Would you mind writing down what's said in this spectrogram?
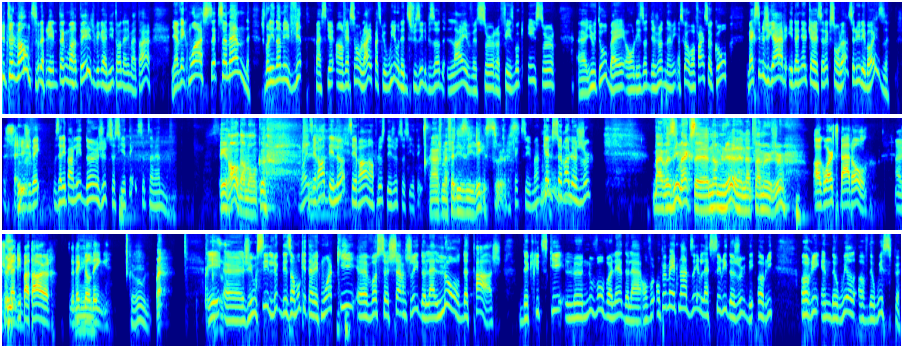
bienvenue tout le monde sur la réalité augmentée. Je vais gagner ton animateur. Et avec moi cette semaine, je vais les nommer vite parce que en version live, parce que oui, on a diffusé l'épisode live sur Facebook et sur euh, YouTube. Ben, on les a déjà nommés. Est-ce qu'on va faire ce cours? Maxime Giguère et Daniel Caressella qui sont là. Salut les boys. Salut JV. Vous allez parler d'un jeu de société cette semaine. C'est rare dans mon cas. Oui, c'est rare, t'es là, c'est rare en plus des jeux de société. Ah, je me fais désirer, qu'est-ce que tu veux? Effectivement. Quel sera le jeu? Ben, vas-y, Max, euh, nomme-le, notre fameux jeu. Hogwarts Battle. Un jeu Oui. d'Harry Potter de deck Oui. building. Cool. Ouais. Et euh, j'ai aussi Luc Desormeaux qui est avec moi qui euh, va se charger de la lourde tâche de critiquer le nouveau volet de la. On, on peut maintenant dire la série de jeux des Ori, Ori and the Will of the Wisp, euh,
